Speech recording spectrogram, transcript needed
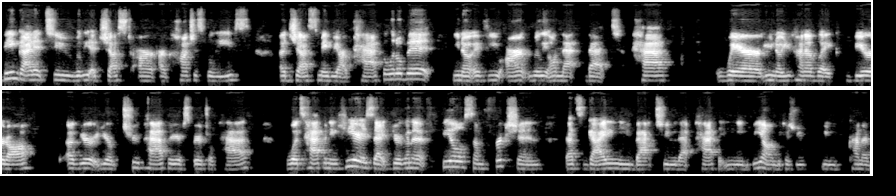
being guided to really adjust our, our conscious beliefs adjust maybe our path a little bit. You know if you aren't really on that that path where you know you kind of like veered off of your your true path or your spiritual path what's happening here is that you're to feel some friction that's guiding you back to that path that you need to be on because you you kind of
